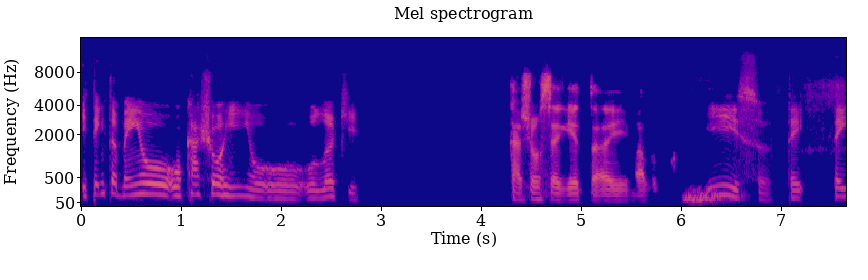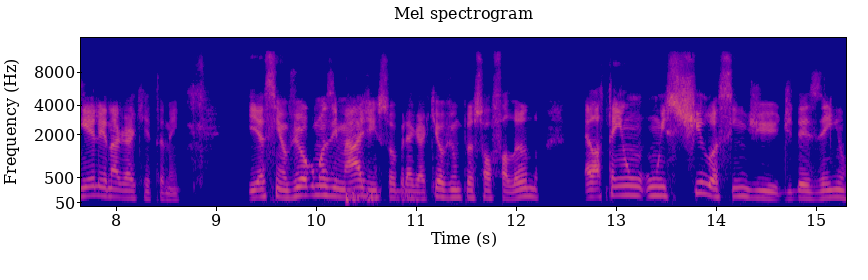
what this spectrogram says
e tem também o, o cachorrinho, o, o Lucky. Cachorro cegueta aí, maluco. Isso, tem, tem ele na HQ também. E assim, eu vi algumas imagens sobre a HQ, eu vi um pessoal falando. Ela tem um, um estilo assim de, de desenho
